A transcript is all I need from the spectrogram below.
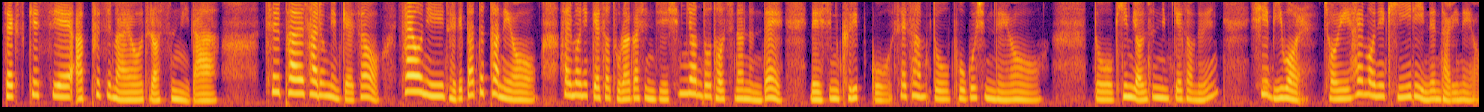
잭스키스의 아프지 마요 들었습니다. 7846님께서 사연이 되게 따뜻하네요. 할머니께서 돌아가신 지 10년도 더 지났는데 내심 그립고 새삼 또 보고 싶네요. 또 김연수님께서는 12월 저희 할머니 기일이 있는 달이네요.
